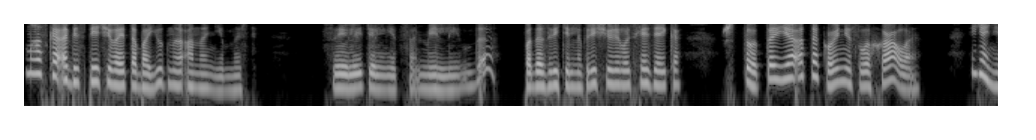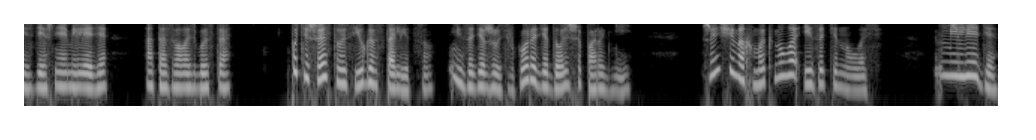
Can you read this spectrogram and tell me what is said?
Маска обеспечивает обоюдную анонимность. «Целительница Мелинда?» — подозрительно прищурилась хозяйка. «Что-то я о такой не слыхала». «Я не здешняя, миледи», — отозвалась быстро. «Путешествую с юга в столицу. Не задержусь в городе дольше пары дней». Женщина хмыкнула и затянулась. «Миледи»,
